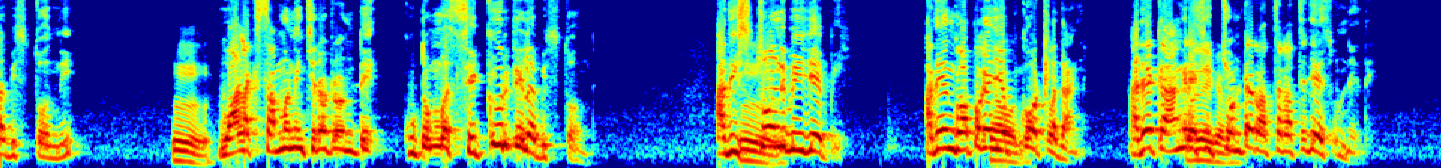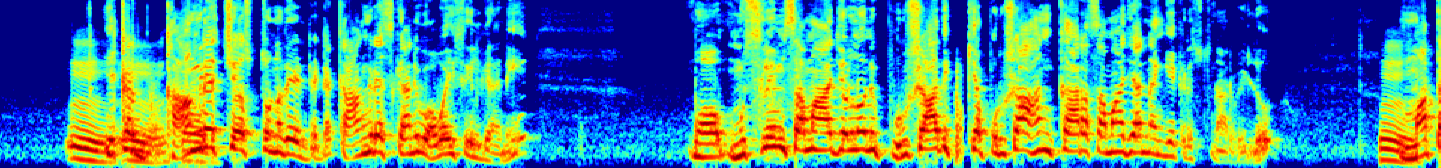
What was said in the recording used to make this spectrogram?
లభిస్తోంది. వాళ్ళకి సంబంధించినటువంటి కుటుంబ సెక్యూరిటీ లభిస్తోంది. అది ఇస్తోంది బీజేపీ. అదేం గొప్పగా చెప్పుకోవట్లే దాన్ని. అదే కాంగ్రెస్ ఇచ్చి ఉంటే రచ్చ రచ్చ చేసి ఉండేది ఇక్కడ కాంగ్రెస్ చేస్తున్నది ఏంటంటే కాంగ్రెస్ కానీ ఓవైసీలు కానీ ముస్లిం సమాజంలోని పురుషాధిక్య పురుషాహంకార సమాజాన్ని అంగీకరిస్తున్నారు వీళ్ళు. మత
